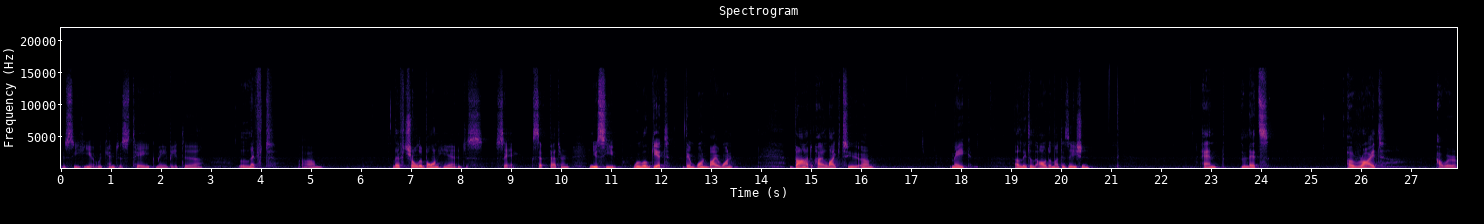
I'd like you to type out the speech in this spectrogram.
You see here we can just take maybe the left um, left shoulder bone here and just say accept pattern and you see we will get them one by one but I like to um, make a little automatization and let's uh, write our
